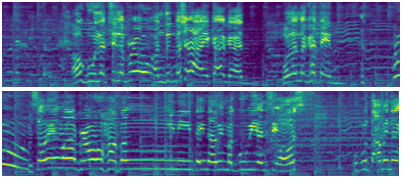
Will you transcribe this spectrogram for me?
Gulat din sila. Oh, gulat sila bro. Andun na siya ay kaagad. Walang naghatid. Woo! So yun mga bro, habang hinihintay namin mag-uwian si Os, pupunta kami ng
